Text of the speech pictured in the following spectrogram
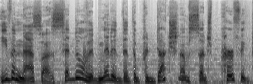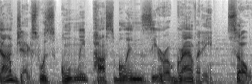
Even NASA is said to have admitted that the production of such perfect objects was only possible in zero gravity. So,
